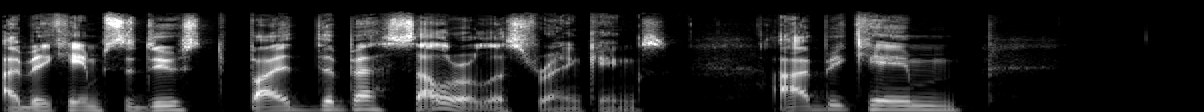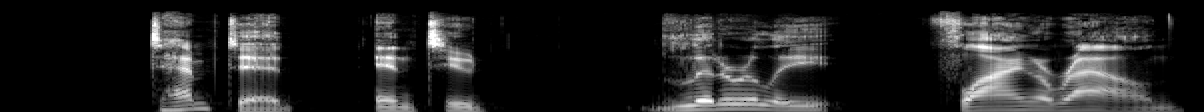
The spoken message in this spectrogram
I became seduced by the bestseller list rankings. I became tempted into literally flying around,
